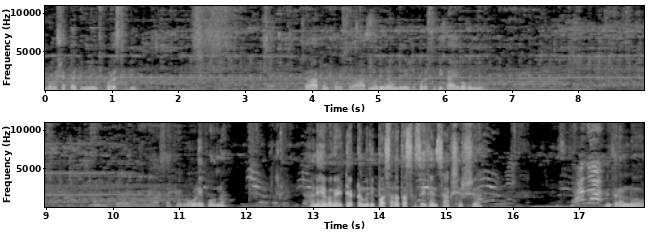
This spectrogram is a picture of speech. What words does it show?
बघू शकता तुम्ही यांची परिस्थिती. चला आपण थोडंसं आतमध्ये जाऊन त्यांची परिस्थिती काय बघून येऊ. असा हे रोड आहे पूर्ण. आणि हे बघा हे ट्रॅक्टरमध्ये पसारा तसाच आहे त्यांचा अक्षरशः. मित्रांनो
